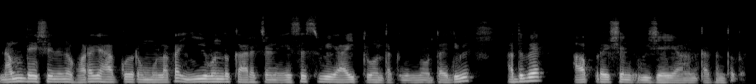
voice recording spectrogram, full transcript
ನಮ್ಮ ದೇಶದಿಂದ ಹೊರಗೆ ಹಾಕೋದ್ರ ಮೂಲಕ ಈ ಒಂದು ಕಾರ್ಯಾಚರಣೆ ಯಶಸ್ವಿ ಆಯಿತು ಅಂತಕ್ಕಂಥದ್ದು ನೋಡ್ತಾ ಇದ್ದೀವಿ. ಅದುವೇ ಆಪರೇಷನ್ ವಿಜಯ ಅಂತಕ್ಕಂಥದ್ದು.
